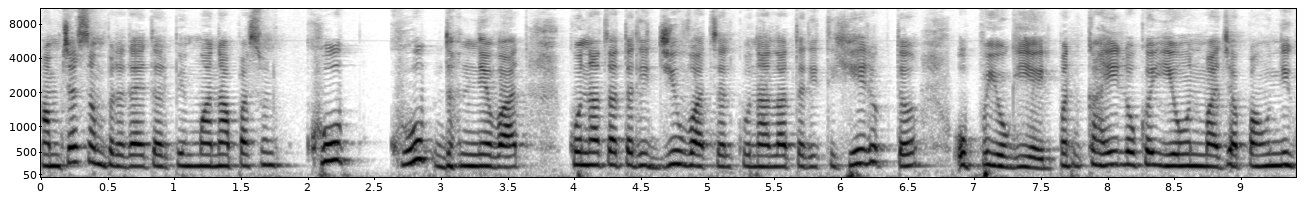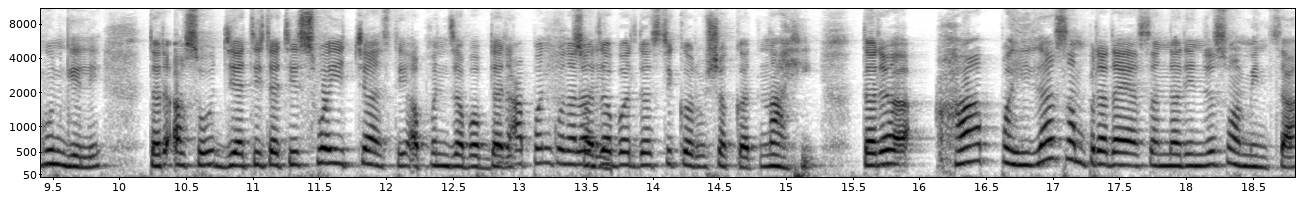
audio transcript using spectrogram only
आमच्या संप्रदायातर्फे मनापासून खूप खूप धन्यवाद. कोणाचा तरी जीव वाचल कोणाला तरी हे रक्त उपयोगी येईल. पण काही लोक येऊन माझ्या पाहून निघून गेले. तर असो ज्याची ज्याची स्वइच्छा असते आपण जबाबदारी आपण कोणाला जबरदस्ती करू शकत नाही. तर हा पहिला संप्रदाय असा नरेंद्र स्वामींचा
